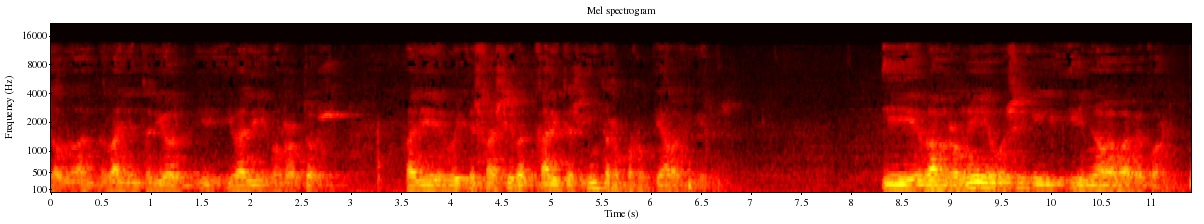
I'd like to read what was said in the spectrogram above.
de l'any anterior i, i va dir als rectors va dir, vull que es faci la càritas interparroquial a Figueres i vam reunir o sigui, i no va haver acord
